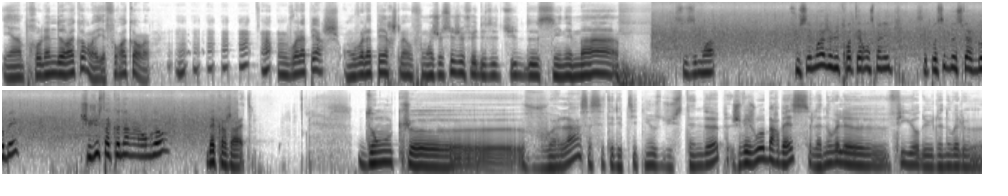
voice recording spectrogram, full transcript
il y a un problème de raccord là, il y a faux raccord là. Hum, hum, hum, On voit la perche, on voit la perche là au fond. Moi je sais, je fais des études de cinéma. Excusez-moi. Excusez-moi, j'ai vu trois Terrence Malik. C'est possible de se faire gober? Je suis juste un connard arrogant? D'accord, j'arrête. Donc euh, voilà, ça c'était les petites news du stand-up. Je vais jouer au Barbès, la nouvelle euh, figure du, la nouvelle, euh,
